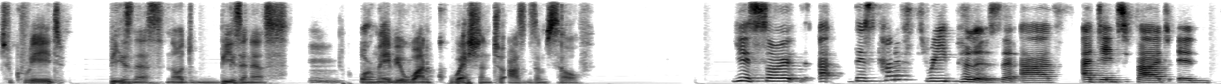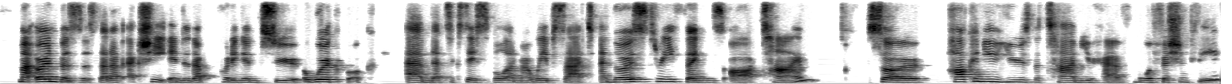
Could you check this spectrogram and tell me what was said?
to create business, not busyness? Mm. Or maybe one question to ask themselves. Yes, so uh, there's kind of three pillars that I've identified in my own business that I've actually ended up putting into a workbook um, that's accessible on my website. And those three things are time. So, how can you use the time you have more efficiently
